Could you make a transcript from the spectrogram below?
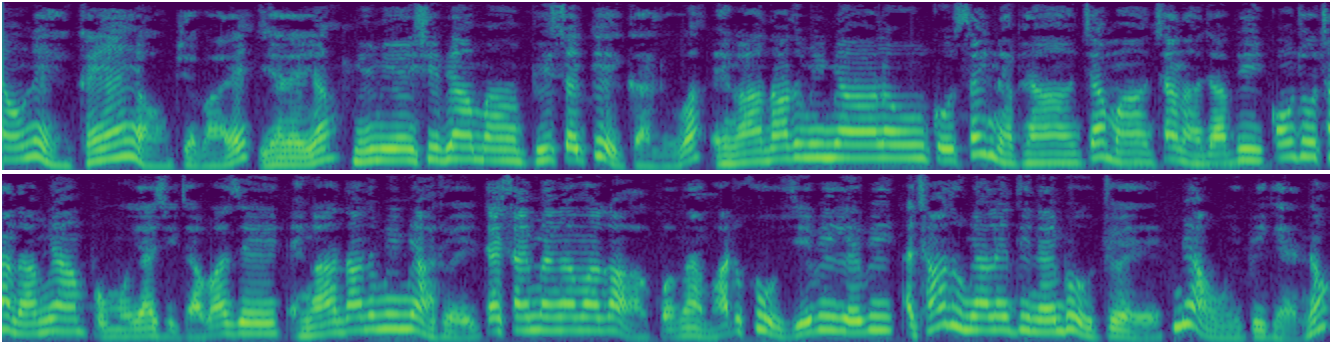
ရောင်နဲ့ခရမ်းရောင်ဖြစ်ပါတယ်ရရရမိမိရဲ့ရှိပြမှာဘီစကိတ်ကလို့ပါအင်္ဂါသားသမီးများလုံးကိုစိတ်နှဖျားကြမ်းမှချမ်းသာကြပြီးကောင်းကျိုးချမ်းသာများပုံမရရှိကြပါစေအင်္ဂါသားသမီးများတွေတိုက်ဆိုင်မှန်ကမှာကကွန်မန့်မှာတစ်ခုရေးပေးခဲ့ပြီးအခြားသူများလည်းတည်နိုင်ဖို့အတွက်မျှဝေပေးခဲ့နော်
